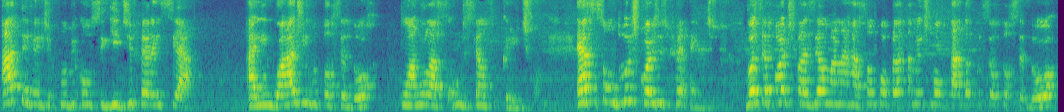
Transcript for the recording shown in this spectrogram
a TV de clube conseguir diferenciar a linguagem do torcedor com anulação de senso crítico. Essas são duas coisas diferentes. Você pode fazer uma narração completamente voltada para o seu torcedor,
